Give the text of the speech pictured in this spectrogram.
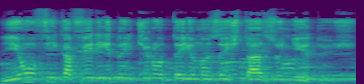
e um fica ferido em tiroteio nos Estados Unidos.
